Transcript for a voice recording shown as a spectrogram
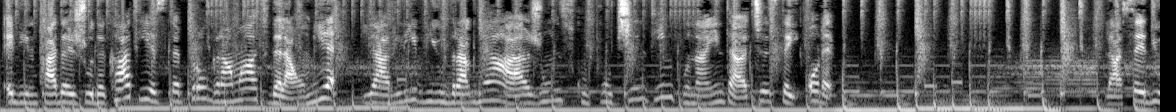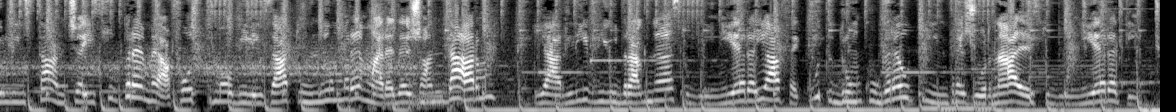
Edinca de judecat este programat de la 1000, iar Liviu Dragnea a ajuns cu puțin timp înainte acestei ore. La sediul instanței supreme a fost mobilizat un număr mare de jandarmi, iar Liviu Dragnea subliniere i-a făcut drum cu greu printre jurnale subliniere T.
